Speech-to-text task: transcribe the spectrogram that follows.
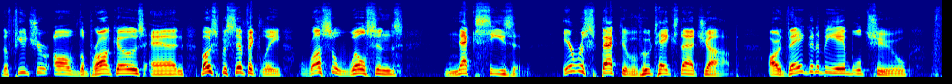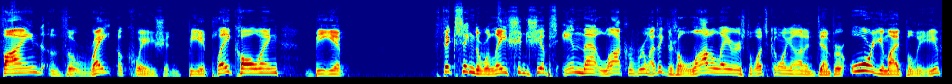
the future of the Broncos and, most specifically, Russell Wilson's next season. Irrespective of who takes that job, are they going to be able to find the right equation, be it play calling, be it fixing the relationships in that locker room? I think there's a lot of layers to what's going on in Denver, or you might believe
